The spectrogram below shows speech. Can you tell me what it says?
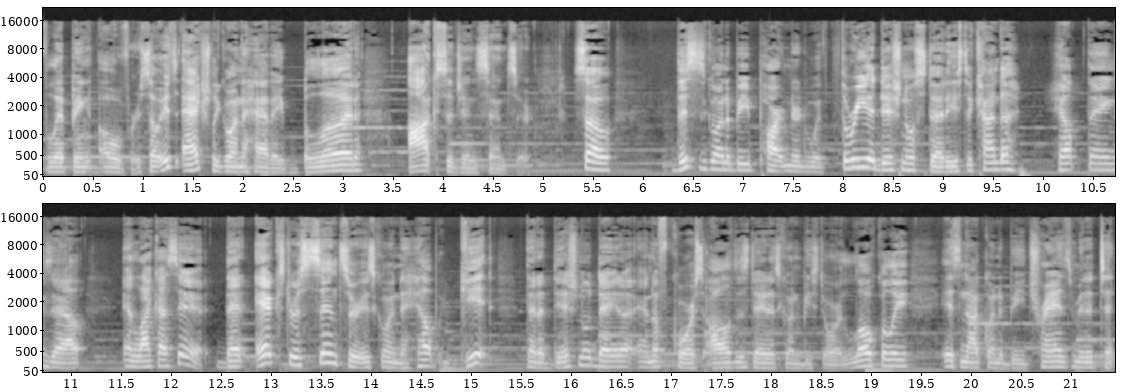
flipping over. So it's actually going to have a blood oxygen sensor. So this is going to be partnered with three additional studies to kind of help things out. And like I said, that extra sensor is going to help get that additional data. And of course, all of this data is going to be stored locally it's not going to be transmitted to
